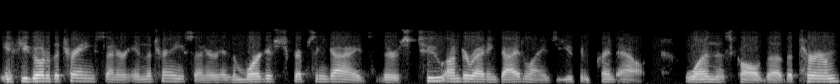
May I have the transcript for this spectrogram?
if you go to the training center, in the training center, in the mortgage scripts and guides, there's two underwriting guidelines you can print out. One that's called uh, the term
